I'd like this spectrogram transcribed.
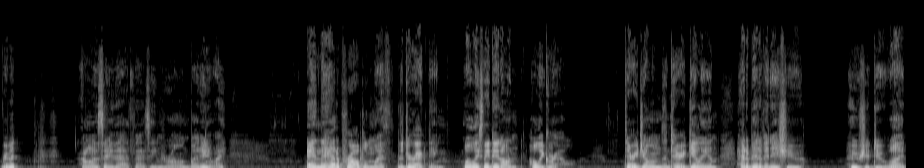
ribbit. I don't want to say that, that seems wrong, but anyway. And they had a problem with the directing. Well, at least they did on Holy Grail. Terry Jones and Terry Gilliam had a bit of an issue who should do what.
